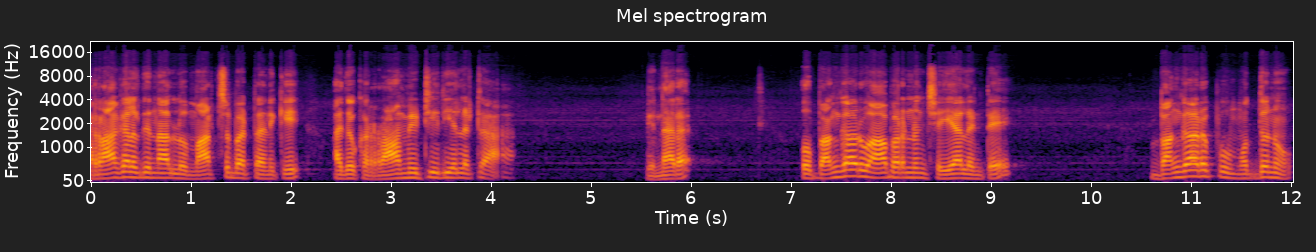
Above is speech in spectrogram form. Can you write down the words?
రాగల దినాల్లో మార్చబట్టడానికి అది ఒక రా మెటీరియల్ అట. విన్నారా? ఓ బంగారు ఆభరణం చేయాలంటే బంగారపు ముద్దను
